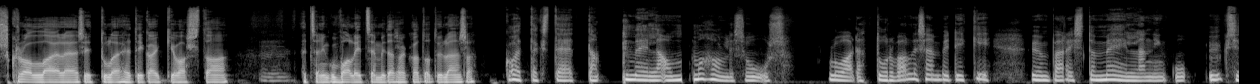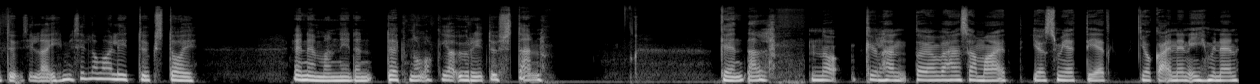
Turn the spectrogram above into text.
scrollailee ja sitten tulee heti kaikki vastaan. Mm. Että se niinku valitsee, mitä sä katsot yleensä. Koetteko te, että meillä on mahdollisuus luoda turvallisempi digiympäristö meillä niin kuin yksityisillä ihmisillä vai liittyykö toi enemmän niiden teknologiayritysten kentälle? No kyllähän toi on vähän sama, että jos miettii, että jokainen ihminen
